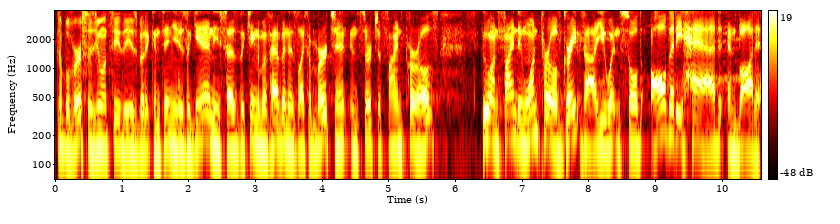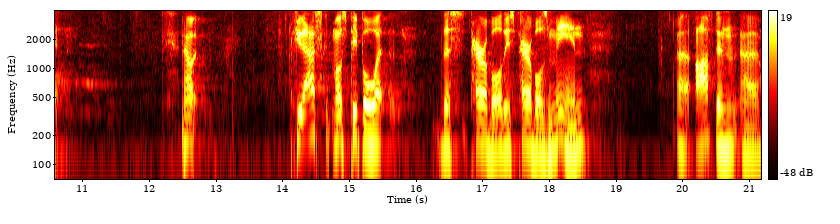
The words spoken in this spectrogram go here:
couple verses, you won't see these, but it continues. Again, he says, The kingdom of heaven is like a merchant in search of fine pearls, who, on finding one pearl of great value, went and sold all that he had and bought it. Now, if you ask most people what this parable, these parables mean, uh, often uh,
